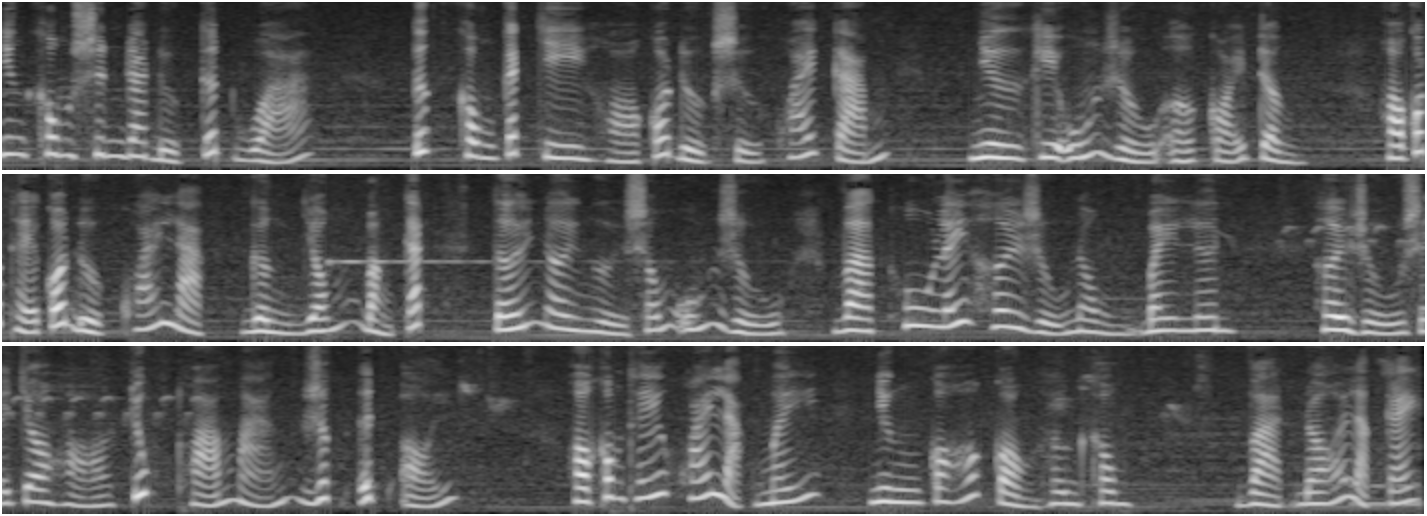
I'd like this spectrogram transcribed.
nhưng không sinh ra được kết quả, tức không cách chi họ có được sự khoái cảm như khi uống rượu ở cõi trần. Họ có thể có được khoái lạc gần giống bằng cách tới nơi người sống uống rượu và thu lấy hơi rượu nồng bay lên. Hơi rượu sẽ cho họ chút thỏa mãn rất ít ỏi. Họ không thấy khoái lạc mấy nhưng có còn hơn không. Và đó là cái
